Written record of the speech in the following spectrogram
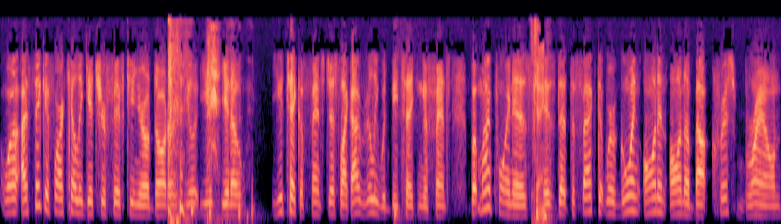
well, I think if R. Kelly gets your 15 year old daughter, you you you know. You take offense just like I really would be taking offense. But my point is Okay. is that the fact that we're going on and on about Chris Brown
